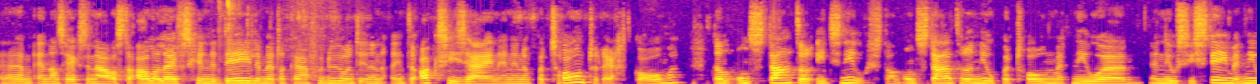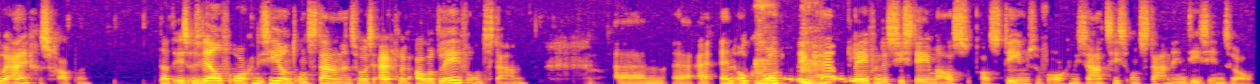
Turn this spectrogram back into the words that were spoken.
Um, en dan zeggen ze nou, als er allerlei verschillende delen met elkaar voortdurend in een interactie zijn en in een patroon terechtkomen, dan ontstaat er iets nieuws. Dan ontstaat er een nieuw patroon met nieuwe, een nieuw systeem met nieuwe eigenschappen. Dat is zelforganiserend ontstaan en zo is eigenlijk al het leven ontstaan. Um, uh, en ook grotere dingen, ook levende systemen als, als teams of organisaties ontstaan in die zin zo.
